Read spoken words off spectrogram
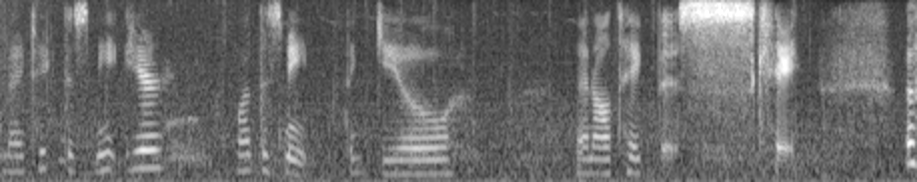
Can I take this meat here? I want this meat. Thank you. Then I'll take this. Okay.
